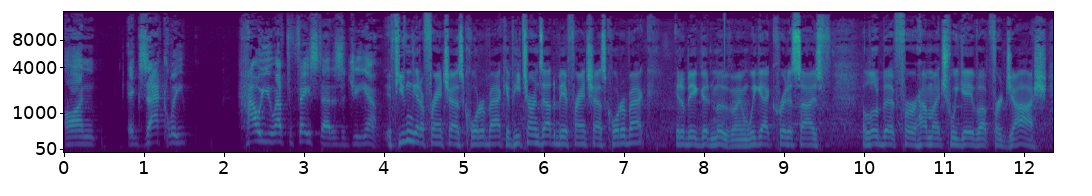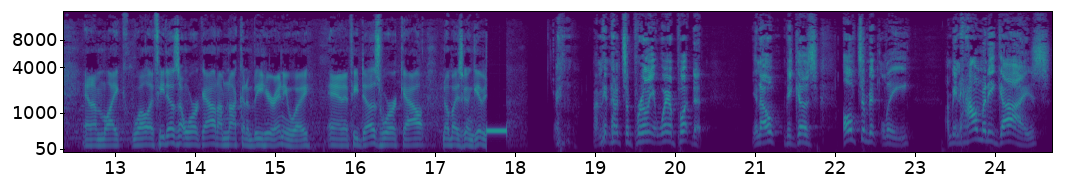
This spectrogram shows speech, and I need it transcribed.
on exactly how you have to face that as a GM. if you can get a franchise quarterback, if he turns out to be a franchise quarterback, it'll be a good move. I mean, we got criticized a little bit for how much we gave up for Josh, and I'm like, well, if he doesn't work out, I'm not going to be here anyway. And if he does work out, nobody's going to give a I mean, that's a brilliant way of putting it. You know, because ultimately, I mean, how many guys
